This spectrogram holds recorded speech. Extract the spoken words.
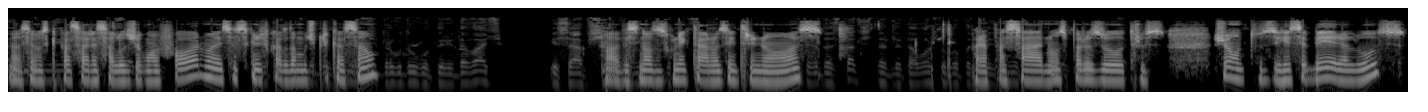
Nós temos que passar essa luz de alguma forma, esse é o significado da multiplicação. Sabe, se nós nos conectarmos entre nós para passar uns para os outros juntos e receber a luz,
